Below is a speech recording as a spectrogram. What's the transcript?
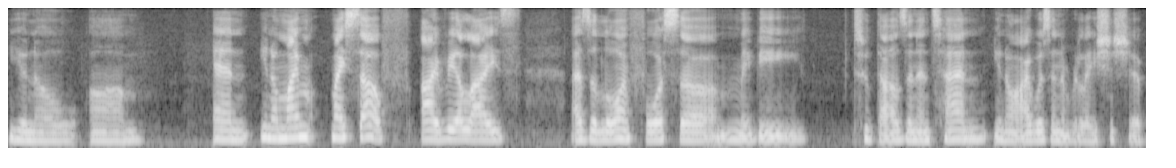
you know um, and you know my myself i realized as a law enforcer maybe 2010 you know i was in a relationship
